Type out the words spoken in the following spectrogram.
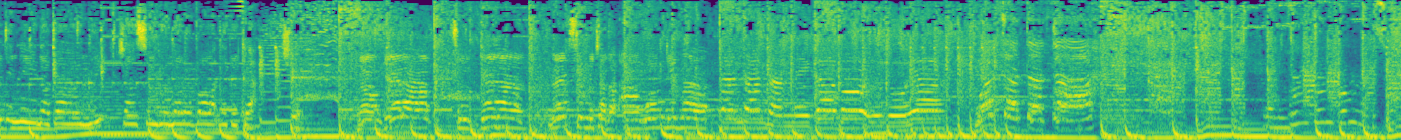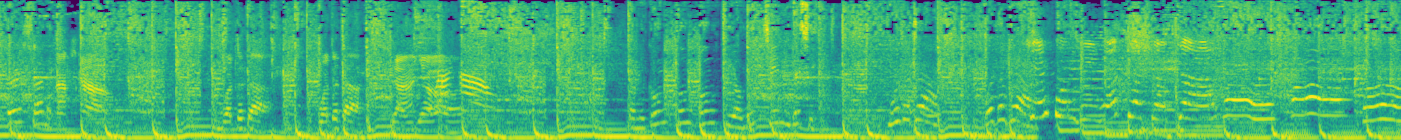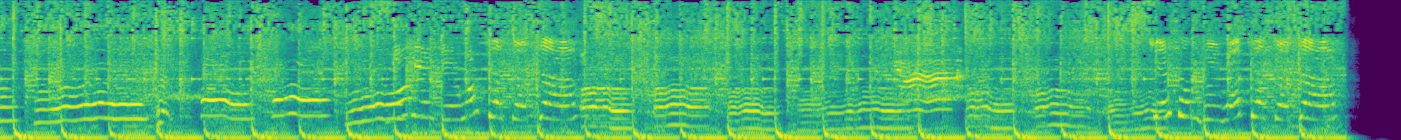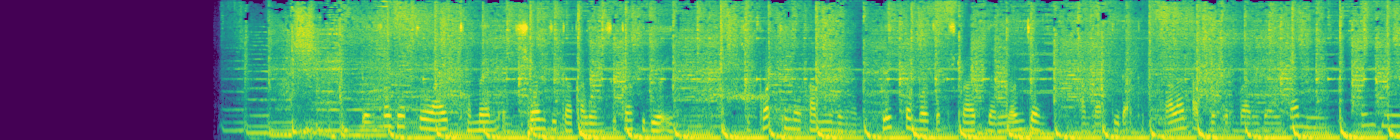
놓고 어디니 나가니 잔승고 내려봐 내가 catch it Now get up together 내 숨을 찾아 I won't give up 단단한 내가 볼 거야. 와타타타 Running boom boom boom like a supersonic. 왔다 왔다 달려 Running boom boom boom feel 미친 듯이. 와다다, 와다다 예쁜들 와타타타 Don't forget to like, comment, and share jika kalian suka video ini. Support channel kami dengan klik tombol subscribe dan lonceng agar tidak ketinggalan update terbaru dari kami. Thank you.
